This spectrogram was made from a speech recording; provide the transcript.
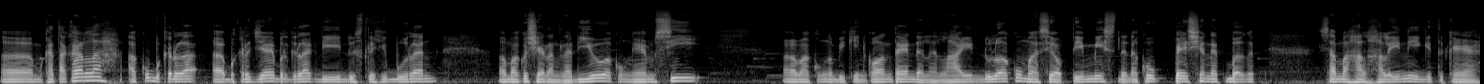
um, katakanlah aku bekerja uh, bekerja bergerak di industri hiburan. Um, aku siaran radio aku nge-MC um, aku ngebikin konten dan lain-lain. Dulu aku masih optimis dan aku passionate banget sama hal-hal ini gitu kayak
